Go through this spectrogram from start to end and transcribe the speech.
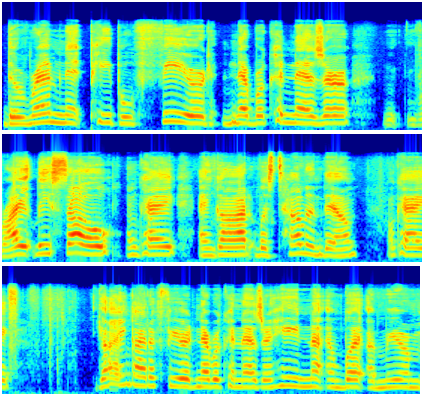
the remnant people feared Nebuchadnezzar, rightly so, okay? And God was telling them, okay, y'all ain't gotta fear Nebuchadnezzar. He ain't nothing but a mere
